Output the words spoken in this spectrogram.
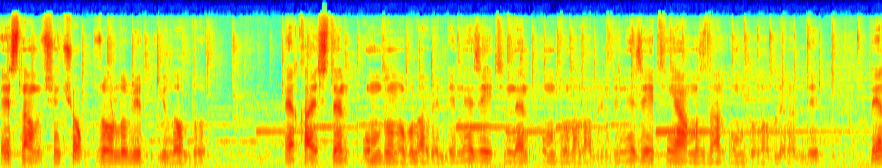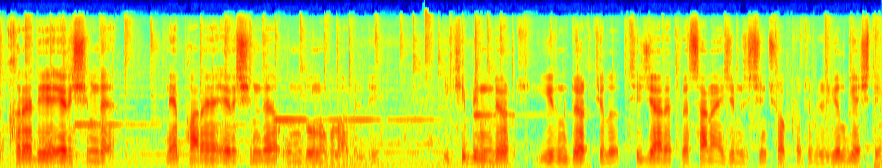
esnafımız için çok zorlu bir yıl oldu. Ne kayısıdan umduğunu bulabildi, ne zeytinden umduğunu bulabildi, ne zeytinyağımızdan umduğunu bulabildi, ne krediye erişimde, ne paraya erişimde umduğunu bulabildi. 2024 yılı ticaret ve sanayicimiz için çok kötü bir yıl geçti.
